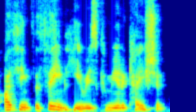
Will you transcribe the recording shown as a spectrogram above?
I think the theme here is communication.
